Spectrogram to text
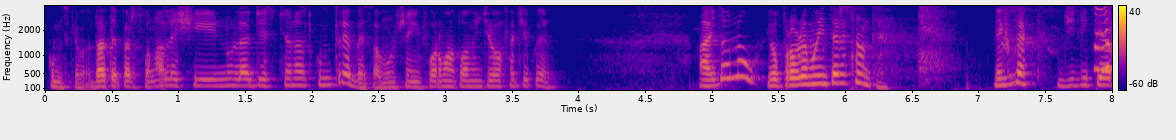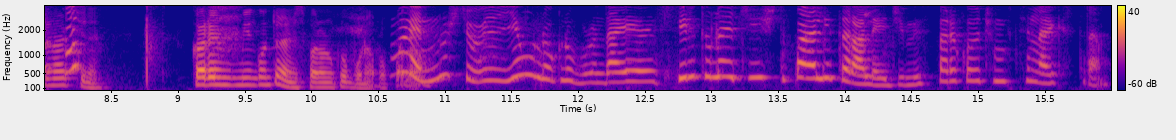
cum se cheamă, date personale și nu le-a gestionat cum trebuie sau nu și-a informat oamenii ce va face cu el. I don't know, e o problemă interesantă. Exact, GDPR în acțiune. Care mie în continuare mi se pare un lucru bun, apropo. Băi, nu știu, e e un lucru bun, dar e spiritul legii și după aia litera legii. Mi se pare că o ducem puțin la extrem.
